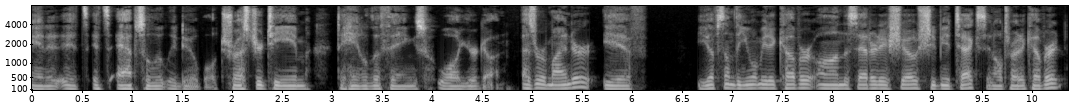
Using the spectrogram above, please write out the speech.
and it, it's it's absolutely doable. Trust your team to handle the things while you're gone. As a reminder, if you have something you want me to cover on the Saturday show, shoot me a text and I'll try to cover it.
